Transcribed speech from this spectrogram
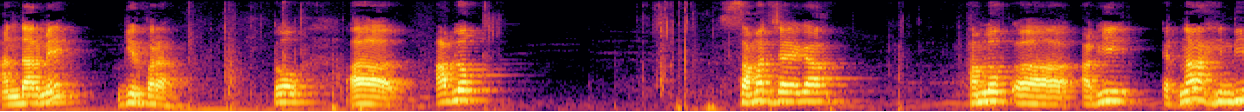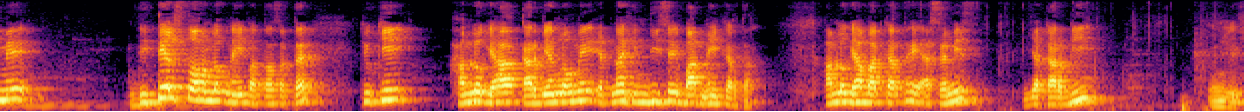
अंदर में गिर पड़ा। तो आ, आप लोग समझ जाएगा हम लोग अभी इतना हिंदी में डिटेल्स तो हम लोग नहीं बता सकते क्योंकि हम लोग यहाँ कार्बी आंगलों में इतना हिंदी से बात नहीं करता। हम लोग यहाँ बात करते हैं एसएमइस या कार्बी। English.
